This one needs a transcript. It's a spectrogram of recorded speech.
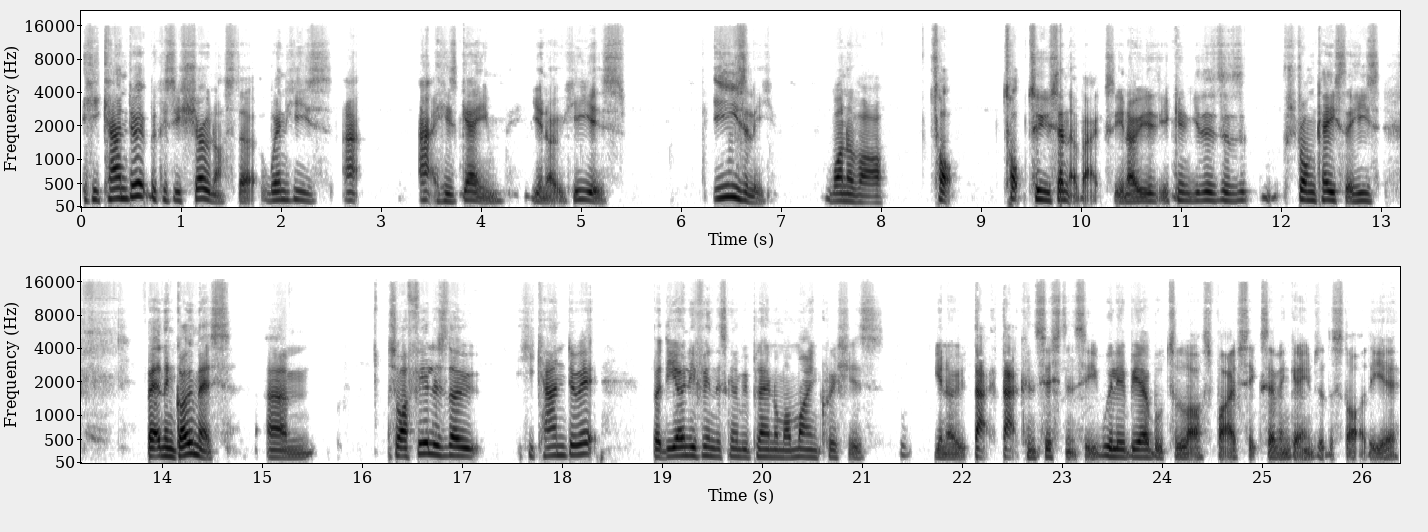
he can do it because he's shown us that when he's at at his game, you know, he is easily one of our top top two centre backs. You know, you, you can there's, there's a strong case that he's better than Gomez. Um, so I feel as though he can do it, but the only thing that's going to be playing on my mind, Chris, is you know that that consistency. Will he be able to last five, six, seven games at the start of the year?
